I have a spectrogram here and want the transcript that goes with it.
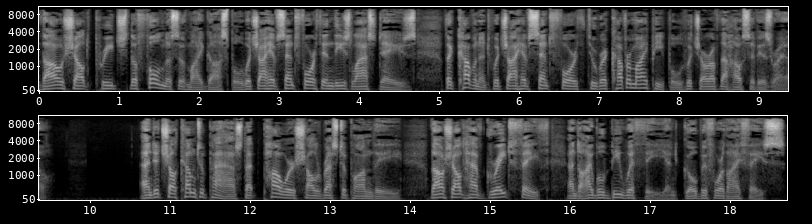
Thou shalt preach the fullness of my gospel, which I have sent forth in these last days, the covenant which I have sent forth to recover my people which are of the house of Israel. And it shall come to pass that power shall rest upon thee. Thou shalt have great faith, and I will be with thee, and go before thy face.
